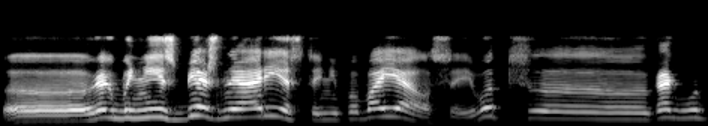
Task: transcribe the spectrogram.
как бы неизбежные аресты не побоялся. И вот э, как бы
